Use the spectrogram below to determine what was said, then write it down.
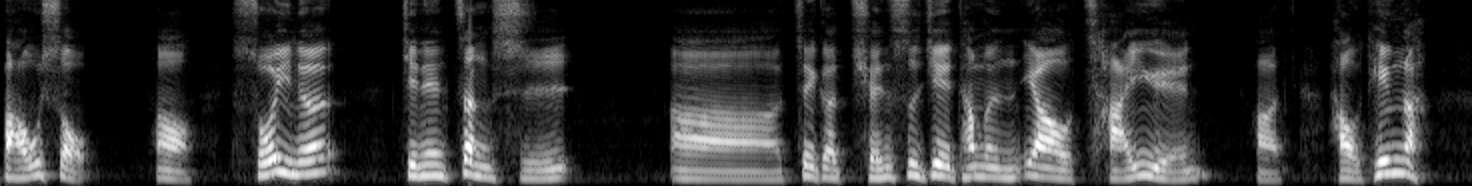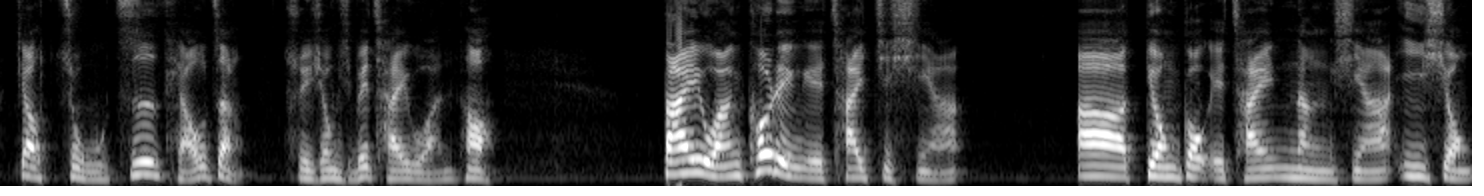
保守哦，所以呢，今天证实。啊、呃，这个全世界他们要裁员啊，好听了，叫组织调整，所以是被裁完哈。台湾可能也裁一成，啊，中国也裁两成以上，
